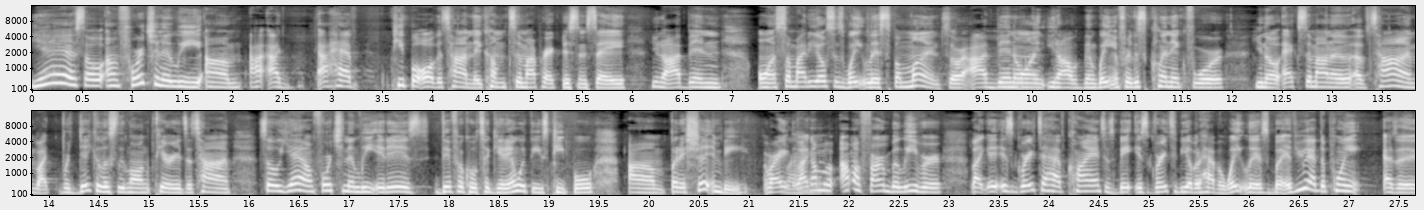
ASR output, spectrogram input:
Yeah. So unfortunately, um, I, I I have people all the time they come to my practice and say you know i've been on somebody else's wait list for months or i've been mm-hmm. on you know i've been waiting for this clinic for you know x amount of, of time like ridiculously long periods of time so yeah unfortunately it is difficult to get in with these people um, but it shouldn't be right, right. like I'm a, I'm a firm believer like it's great to have clients it's, it's great to be able to have a wait list but if you at the point as a,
